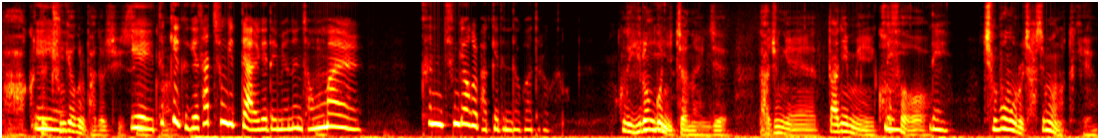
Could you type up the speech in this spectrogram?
아, 그때 예. 충격을 받을 수 있으니까. 예, 특히 그게 사춘기 때 알게 되면은 정말 큰 충격을 받게 된다고 하더라고요. 근데 이런 건 예. 있잖아요. 이제 나중에 따님이 커서 네. 친부모를 찾으면 어떻게 해요?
